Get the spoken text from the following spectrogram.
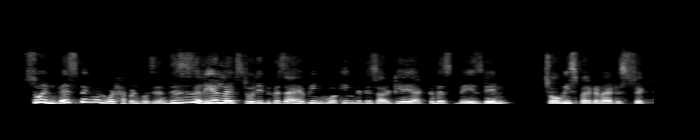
So in West Bengal, what happened was, and this is a real life story because I have been working with this RTI activist based in Chowbis Pargana district,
